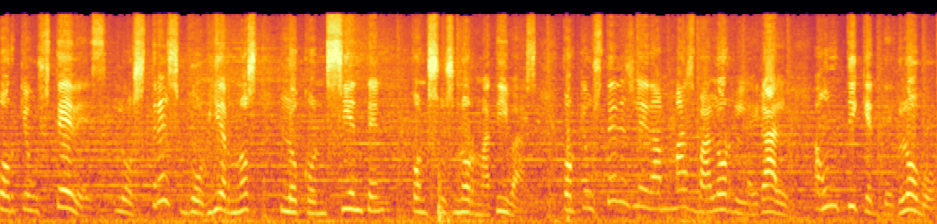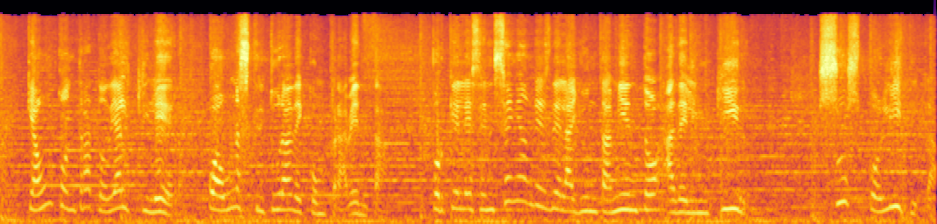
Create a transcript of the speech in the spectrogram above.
porque ustedes, los tres gobiernos, lo consienten con sus normativas, porque ustedes le dan más valor legal a un ticket de globo que a un contrato de alquiler o a una escritura de compraventa, porque les enseñan desde el ayuntamiento a delinquir. Sus políticas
